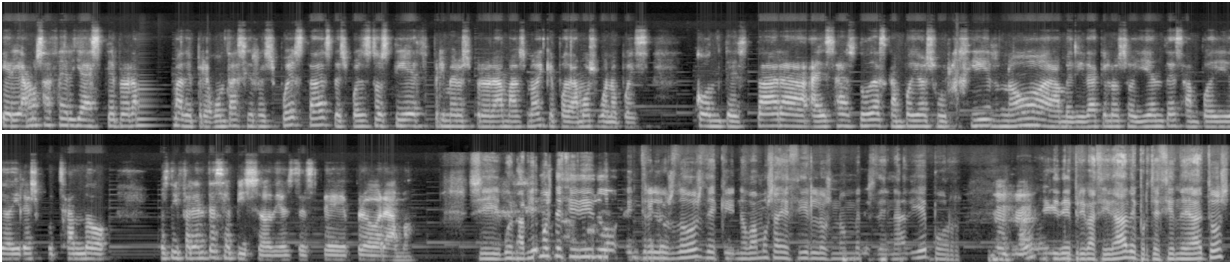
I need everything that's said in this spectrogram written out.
queríamos hacer ya este programa de preguntas y respuestas después de estos 10 primeros programas, ¿no? Y que podamos, bueno, pues contestar a, esas dudas que han podido surgir ¿no? a medida que los oyentes han podido ir escuchando los diferentes episodios de este programa. Sí, bueno, habíamos decidido entre los dos de que no vamos a decir los nombres de nadie por ley de privacidad, de protección de datos.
